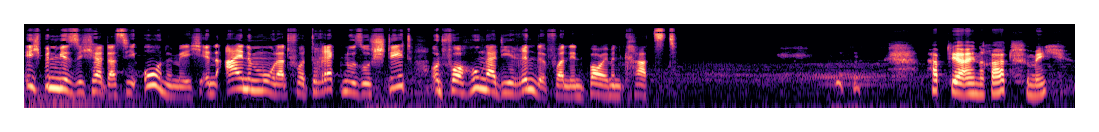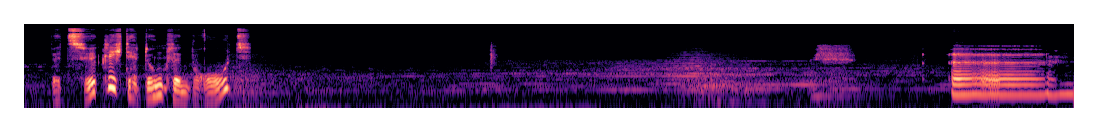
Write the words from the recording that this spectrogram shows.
Ich bin mir sicher, dass sie ohne mich in einem Monat vor Dreck nur so steht und vor Hunger die Rinde von den Bäumen kratzt. Habt ihr einen Rat für mich? Bezüglich der dunklen Brut? Ähm...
